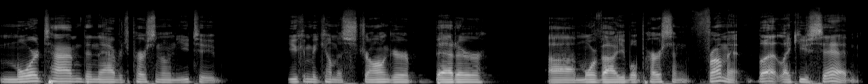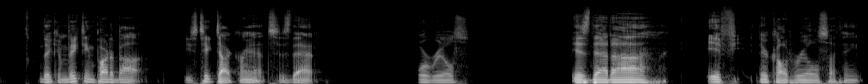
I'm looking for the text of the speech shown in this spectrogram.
more time than the average person on YouTube, you can become a stronger, better, uh, more valuable person from it. But like you said, the convicting part about these TikTok rants is that, or reels, is that uh, if they're called reels, I think.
